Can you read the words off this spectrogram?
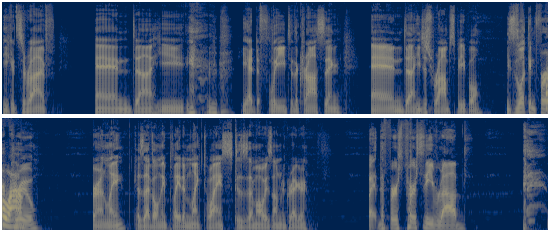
he could survive, and uh, he he had to flee to the crossing, and uh, he just robs people. He's looking for Oh, a wow. crew currently because I've only played him like twice because I'm always on McGregor. But the first person he robbed,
